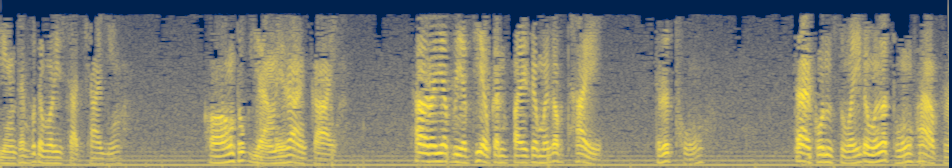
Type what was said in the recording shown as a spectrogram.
ริง ๆ ท่านพุทธบริษัทชายหญิง ของทุกอย่างในร่างกาย ถ้าเราจะเปรียบเทียบกันไปก็เหมือนกับไถ่หรือถุง ถ้าคนสวยก็เหมือนกับถุงผ้าแพร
